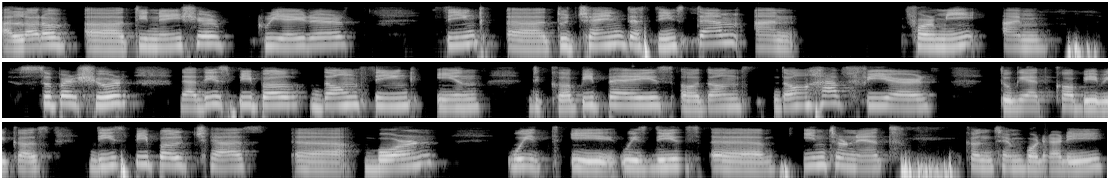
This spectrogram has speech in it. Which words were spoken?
A lot of uh, teenager creators think uh, to change the system and for me, I'm super sure that these people don't think in the copy paste or don't don't have fear to get copy because these people just uh, born with with this uh, internet contemporary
